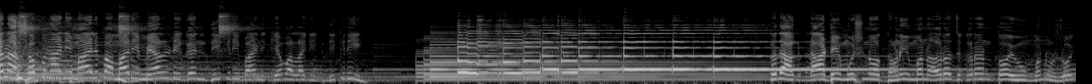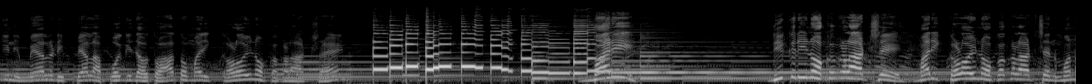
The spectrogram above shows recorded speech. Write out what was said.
એના સપનાની માલિપા મારી મેલડી ગઈ દીકરી બાની કેવા લાગી દીકરી કદાચ દાઢી મૂછનો ધણી મન અરજ કરે ને તોય હું મનુ જોગીની મેલડી પેલા પોગી દઉં તો આ તો મારી કળોઈનો કકળાટ છે. મારી દીકરીનો કકળાટ છે મારી કળોઈનો કકળાટ છે ને મન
